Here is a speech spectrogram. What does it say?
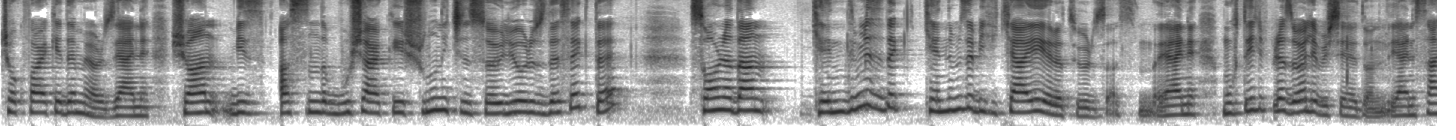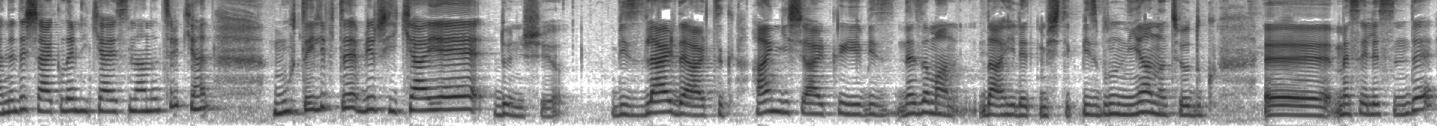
çok fark edemiyoruz. Yani şu an biz aslında bu şarkıyı şunun için söylüyoruz desek de sonradan kendimiz de kendimize bir hikaye yaratıyoruz aslında. Yani muhtelif biraz öyle bir şeye döndü. Yani sahnede şarkıların hikayesini anlatırken muhtelif de bir hikayeye dönüşüyor. Bizler de artık hangi şarkıyı biz ne zaman dahil etmiştik, biz bunu niye anlatıyorduk e, meselesinde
